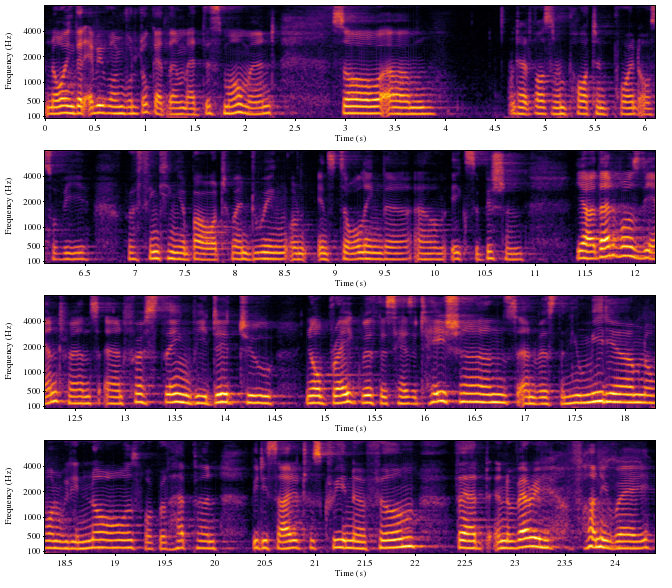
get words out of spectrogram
knowing that everyone would look at them at this moment. So um, that was an important point also we were thinking about when doing or installing the um, exhibition. Yeah, that was the entrance, and first thing we did to you know break with these hesitations and with the new medium, no one really knows what will happen. We decided to screen a film that, in a very funny way,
